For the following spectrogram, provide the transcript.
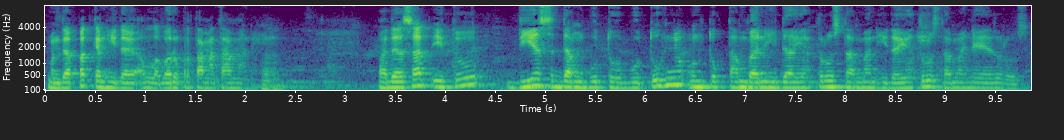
mendapatkan hidayah Allah baru pertama-tama nih. Hmm. Pada saat itu dia sedang butuh-butuhnya untuk tambahan hidayah terus, tambahan hidayah terus, tambahan hidayah terus.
